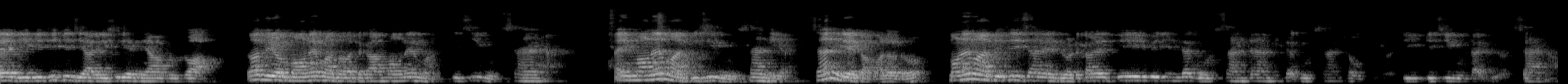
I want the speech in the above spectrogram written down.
တဲ့ဒီပြည်စည်းပစ္စည်းတွေရှိတဲ့နေရာကိုသွားသွားပြီးတော့မောင်ထဲမှာတော့တကမောင်ထဲမှာပစ္စည်းကိုစမ်းရအဲမောင်ထဲမှာပစ္စည်းကိုစမ်းနေရစမ်းနေတဲ့အခါဘာလို့တော့မောင်ထဲမှာပစ္စည်းစမ်းနေဆိုတော့တခါလေကြေးပြီးရင်လက်ကိုစမ်းတန်းပြီးလက်ကိုစမ်းထုတ်ပြီးတော့ဒီပစ္စည်းကိုလိုက်ပြီးတော့စမ်းတာ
